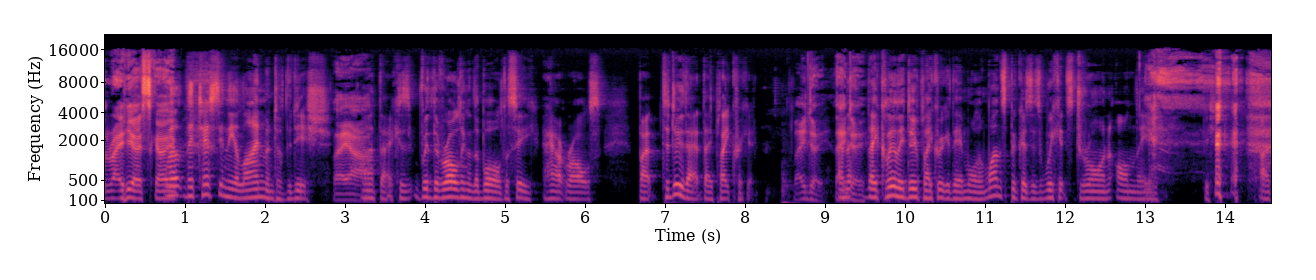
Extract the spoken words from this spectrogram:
radio scope. Well, they're testing the alignment of the dish, they are. aren't they? Because with the rolling of the ball to see how it rolls. But to do that, they play cricket. They do. They and do. th- they clearly do play cricket there more than once because there's wickets drawn on the. I-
